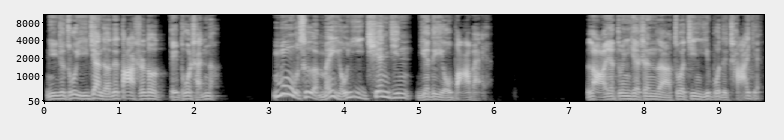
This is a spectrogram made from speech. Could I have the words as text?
你就足以见得这大石头得多沉呢？目测没有一千斤，也得有八百。老爷蹲下身子做进一步的查验。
